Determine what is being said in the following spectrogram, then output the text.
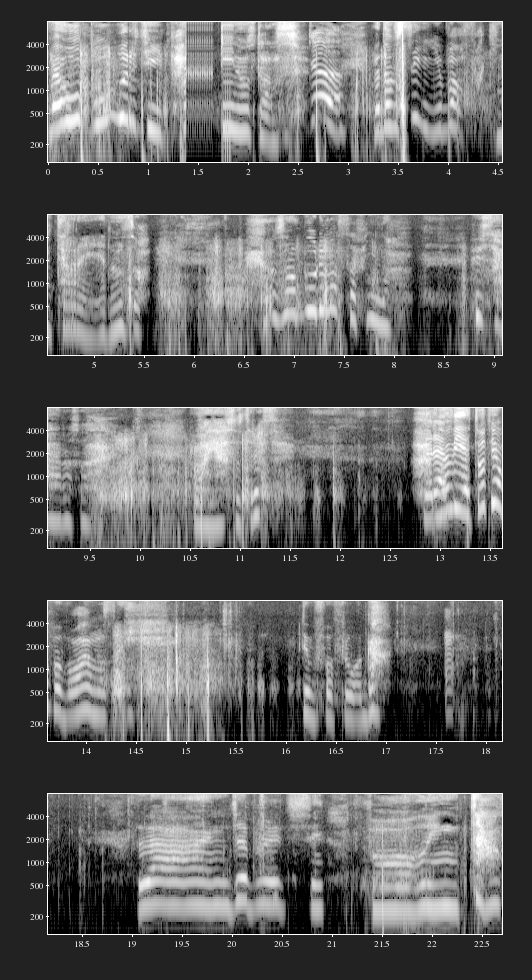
Men hon bor typ här någonstans. Men de ser ju bara fucking träden så. Och så bor det massa fina hus här och så. Ja, jag är så trött. Men vet du att jag får vara hemma hos dig? Du får fråga. Line the bridge in falling down,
